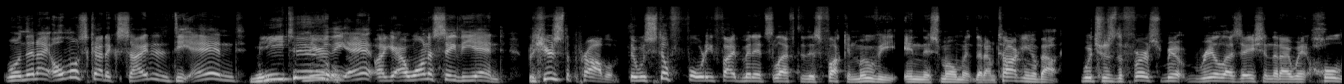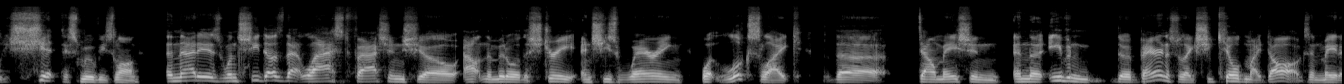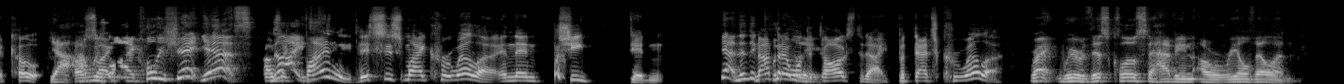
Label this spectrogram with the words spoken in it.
Well, and then I almost got excited at the end, Me too. near the end. Like I want to say the end, but here's the problem: there was still 45 minutes left of this fucking movie in this moment that I'm talking about, which was the first re- realization that I went, "Holy shit, this movie's long." And that is when she does that last fashion show out in the middle of the street, and she's wearing what looks like the Dalmatian, and the even the Baroness was like, "She killed my dogs and made a coat." yeah, I I was, was like, like- holy shit, yes. I was nice. like, finally, this is my Cruella. And then she didn't. Yeah, then Not that I want the dogs to die, but that's Cruella. Right. We were this close to having a real villain.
